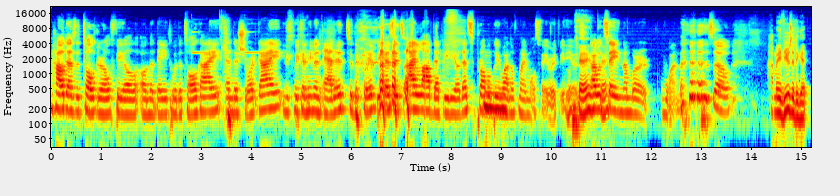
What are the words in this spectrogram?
how does the tall girl feel on the date with the tall guy and the short guy? You, we can even add it to the clip because it's. I love that video. That's probably Mm. one of my most favorite videos. Okay, I would say number one. so How many views did it get?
